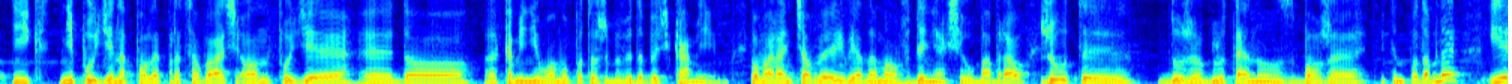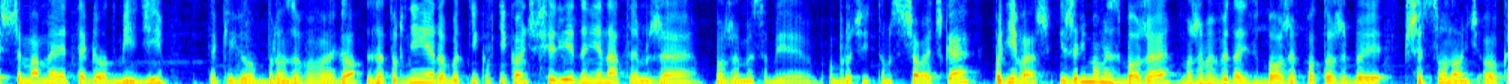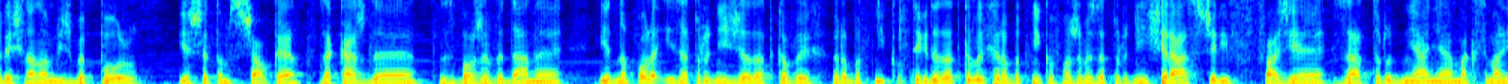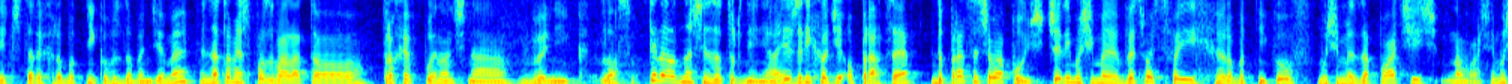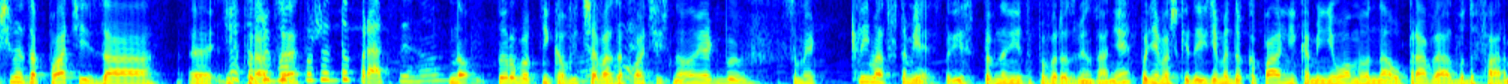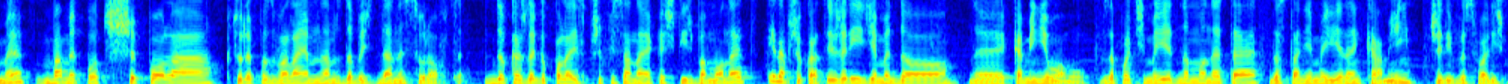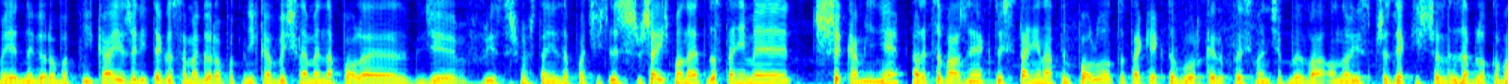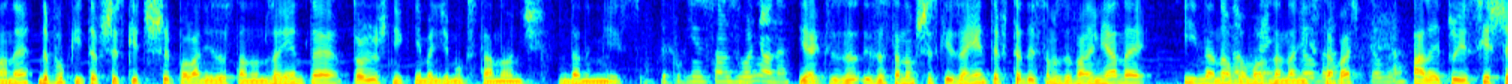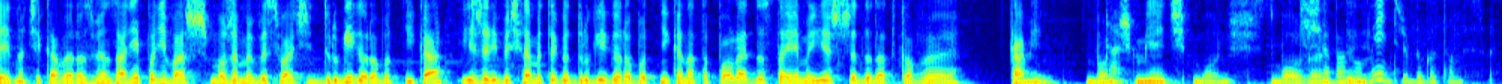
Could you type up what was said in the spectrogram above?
nie pójdzie na pole pracować, on pójdzie e, do e, kamieniołomu po to, żeby wydobyć kamień. Pomarańczowy, wiadomo, w dyniach się ubabrał. Żółty, dużo glutenu, zboże i tym podobne. I jeszcze mamy tego od miedzi, takiego brązowego. Zatrudnienie robotników nie kończy się jedynie na tym, że możemy sobie obrócić tą strzałeczkę, ponieważ jeżeli mamy zboże, możemy wydać zboże po to, żeby przesunąć określoną liczbę pól jeszcze tą strzałkę. Za każde zboże wydane jedno pole i zatrudnić dodatkowych robotników. Tych dodatkowych robotników możemy zatrudnić raz, czyli w fazie zatrudniania maksymalnie czterech robotników zdobędziemy, natomiast pozwala to trochę wpłynąć na wynik losu. Tyle odnośnie zatrudnienia. Jeżeli chodzi o pracę, do pracy trzeba pójść, czyli musimy wysłać swoich robotników, musimy zapłacić, no właśnie, musimy zapłacić za e, ich Za to, pracę. żeby on poszedł do pracy, no. No, robotnikowi No trzeba tak. zapłacić. No, jakby w sumie klimat w tym jest. Jest pewne nietypowe rozwiązanie, ponieważ kiedy idziemy do kopalni, kamieniołomu na uprawę albo do farmy, mamy po trzy pola, które pozwalają nam zdobyć dane surowce. Do każdego pola jest przypisana jakaś liczba monet i na przykład, jeżeli idziemy do e, kamieniołomu, zapłacimy jedną monetę, dostaniemy jeden kamień, czyli wysłaliśmy jednego robotnika. Jeżeli tego samego robotnika wyślemy na pole, gdzie jesteśmy w stanie zapłacić 6 monet, dostaniemy trzy kamienie, ale co ważne, jak ktoś stanie na tym polu, to tak jak to w worker placemencie bywa, ono jest przez jakiś czas zablokowane. Dopóki te wszystkie trzy pola nie zostaną zajęte, to już nikt nie będzie mógł stanąć w danym miejscu. Dopóki nie zostaną zwolnione. Jak zostaną wszystkie zajęte, wtedy są zwalniane i na nowo No okej, można na nich dobra, stawać. Dobra. Ale tu jest jeszcze jedno ciekawe rozwiązanie, ponieważ możemy wysłać drugiego robotnika. Jeżeli wyślemy tego drugiego robotnika na to pole, dostajemy jeszcze dodatkowy kamień, bądź Tak. miedź, bądź zboże, Trzeba go dynię. mieć, żeby go tam wysłać.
